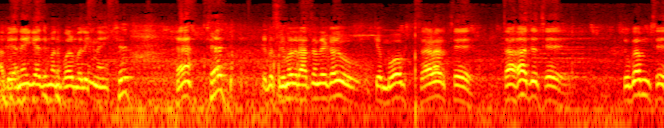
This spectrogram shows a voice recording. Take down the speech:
આ બેને કે છે મને ફળ મળી નહીં. હે? એટલે શ્રીમદ રાજચંદ્રે કહ્યું કે મોક્ષ સરળ છે સહજ છે સુગમ છે.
